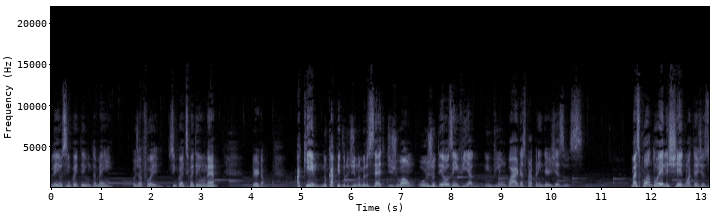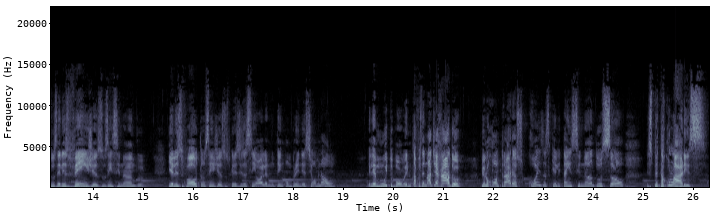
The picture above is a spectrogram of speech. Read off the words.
Leia o 51 também? Ou já foi? 50 e 51, né? Perdão. Aqui, no capítulo de número 7 de João, os judeus envia, enviam guardas para prender Jesus. Mas quando eles chegam até Jesus, eles veem Jesus ensinando. E eles voltam sem Jesus, porque eles dizem assim: olha, não tem como prender esse homem, não. Ele é muito bom, ele não está fazendo nada de errado. Pelo contrário, as coisas que ele está ensinando são espetaculares.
